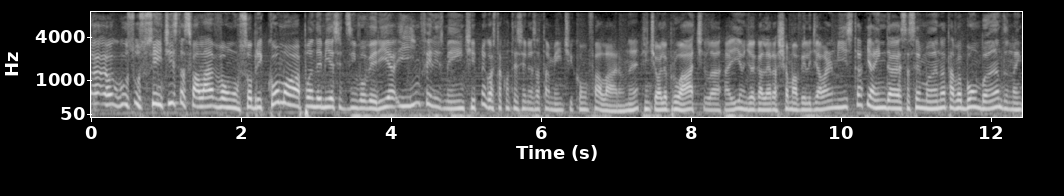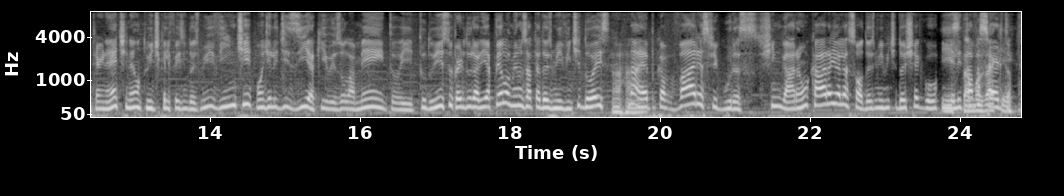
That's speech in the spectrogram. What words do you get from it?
ah, Os, os cientistas falavam sobre como a pandemia se desenvolveria e, infelizmente, o negócio tá acontecendo exatamente como falaram, né? A gente olha pro Atila aí, onde a galera chamava ele de alarmista, e ainda essa semana tava bombando na internet, né? Um tweet que ele fez em 2020, onde ele dizia que o isolamento e tudo isso perduraria pelo menos até 2022. Aham. Na época, várias figuras xingaram o cara e olha só, 2022 chegou e, E ele tava certo. aqui,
